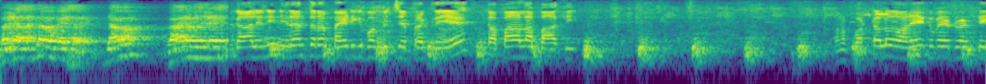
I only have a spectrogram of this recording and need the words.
మళ్ళీ అంతా ఒకేసారి డౌన్ గాలి వదిలేసి. గాలిని నిరంతరం బయటికి పంపించే ప్రక్రియే కపాల బాతి పొట్టలో అనేకమైనటువంటి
